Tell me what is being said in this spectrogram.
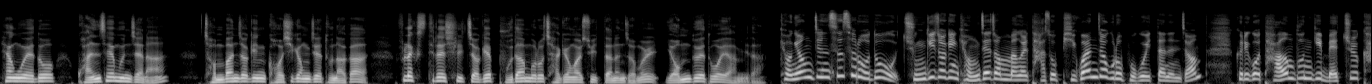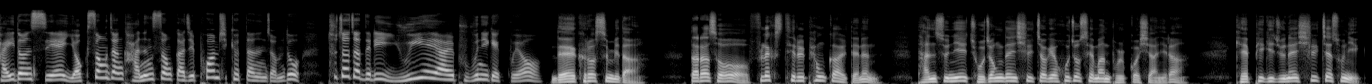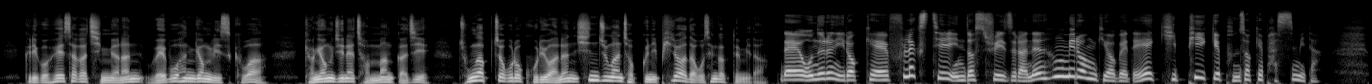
향후에도 관세 문제나 전반적인 거시경제 둔화가 플렉스트의 실적에 부담으로 작용할 수 있다는 점을 염두에 두어야 합니다. 경영진 스스로도 중기적인 경제 전망을 다소 비관적으로 보고 있다는 점, 그리고 다음 분기 매출 가이던스에 역성장 가능성까지 포함시켰다는 점도 투자자들이 유의해야 할 부분이겠고요. 네, 그렇습니다. 따라서 플렉스티를 평가할 때는 단순히 조정된 실적의 호조세만 볼 것이 아니라 계피 기준의 실제 손익, 그리고 회사가 직면한 외부 환경 리스크와 경영진의 전망까지 종합적으로 고려하는 신중한 접근이 필요하다고 생각됩니다. 네, 오늘은 이렇게 플렉스틸 인더스트리즈라는 흥미로운 기업에 대해 깊이 있게 분석해 봤습니다.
